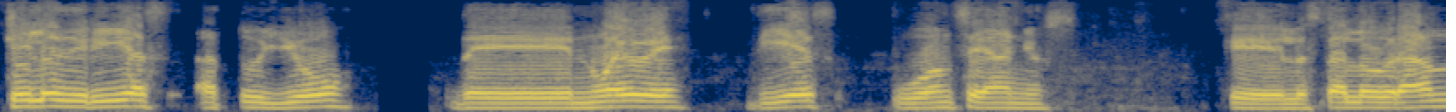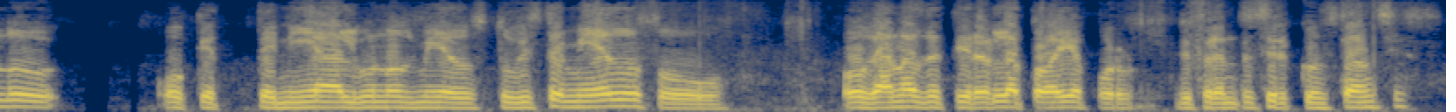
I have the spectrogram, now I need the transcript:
¿Qué le dirías a tu yo de 9, 10 u 11 años que lo está logrando o que tenía algunos miedos? ¿Tuviste miedos o, o ganas de tirar la toalla por diferentes circunstancias?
